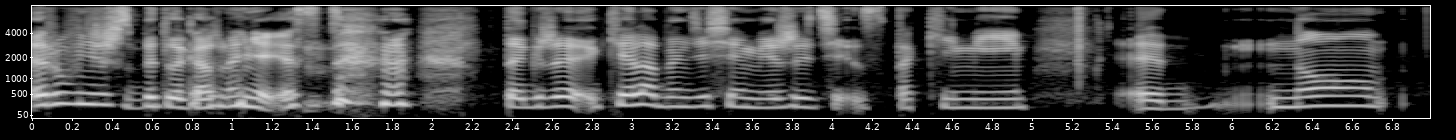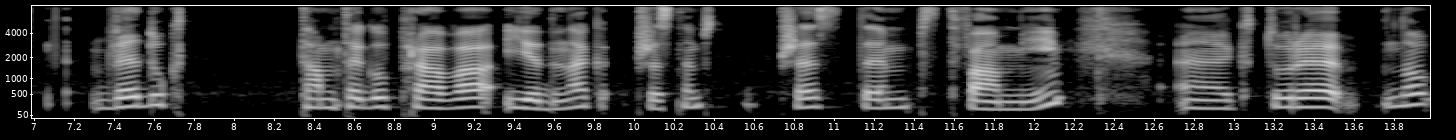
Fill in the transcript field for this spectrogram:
również zbyt legalne nie jest. Także Kiela będzie się mierzyć z takimi e, no według tamtego prawa jednak przestęp, przestępstwami, e, które no,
